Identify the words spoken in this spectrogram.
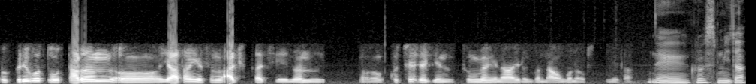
어, 그리고 또 다른 어 야당에서는 아직까지는 어, 구체적인 성명이나 이런 건 나온 건 없습니다. 네, 그렇습니다.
